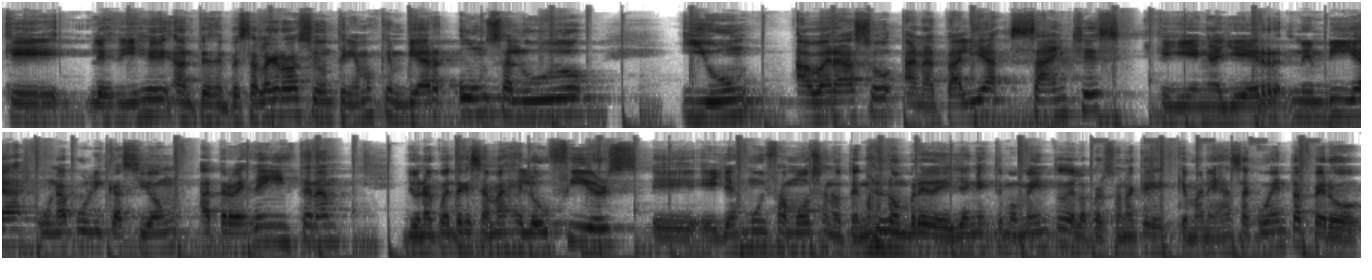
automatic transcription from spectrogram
que les dije antes de empezar la grabación, teníamos que enviar un saludo y un abrazo a Natalia Sánchez, quien ayer me envía una publicación a través de Instagram de una cuenta que se llama Hello Fears. Eh, ella es muy famosa, no tengo el nombre de ella en este momento, de la persona que, que maneja esa cuenta, pero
